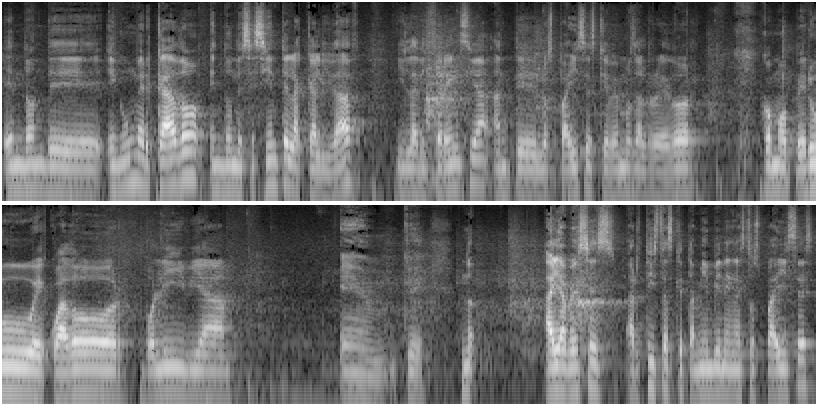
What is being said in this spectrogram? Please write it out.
en donde, en un mercado en donde se siente la calidad y la diferencia ante los países que vemos alrededor, como Perú, Ecuador, Bolivia, em, que no, hay a veces artistas que también vienen a estos países,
